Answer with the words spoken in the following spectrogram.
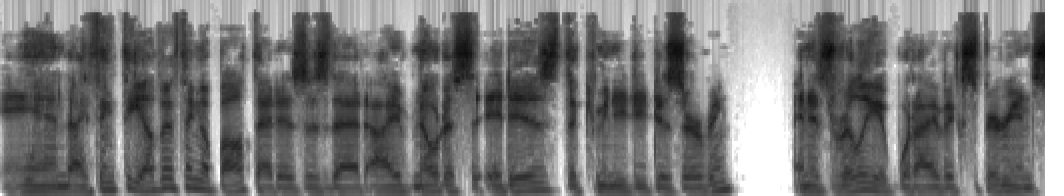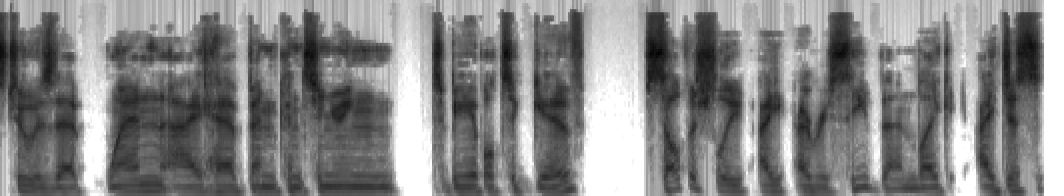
And I think the other thing about that is, is that I've noticed it is the community deserving. And it's really what I've experienced too, is that when I have been continuing to be able to give, selfishly, I, I receive then. Like I just,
